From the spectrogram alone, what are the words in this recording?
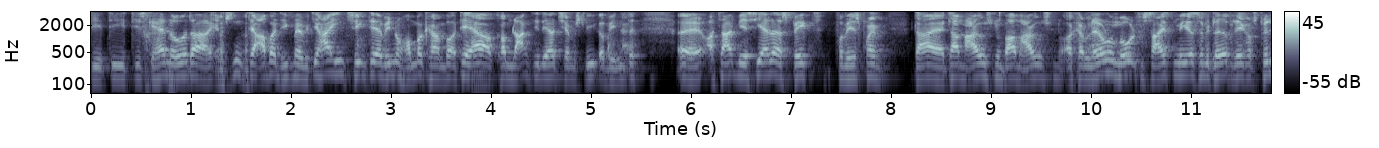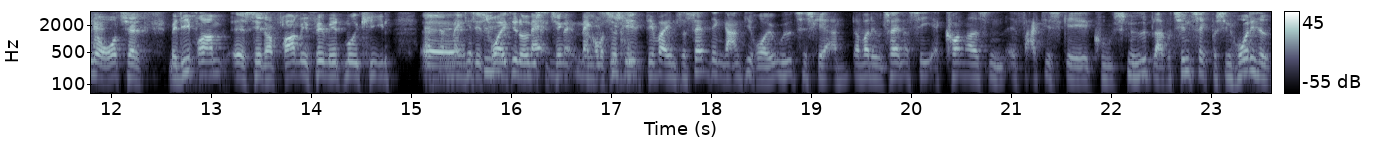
De, de, de skal have noget, der... Jamen, sådan, det arbejder de ikke med. De har en ting, det er at vinde nogle håndboldkampe, og det er at komme langt i det her Champions League og vinde det. Øh, og der vil jeg sige alle respekt for Vestbrem. Der er, der er Markusen bare Markusen. Og kan du lave nogle mål for 16 meter, så er vi glade for det. Kan du spille med overtal. Men lige frem, øh, sætte ham frem i 5-1 mod Kiel. Altså, Øh, man kan det sige, tror jeg ikke, det er noget, vi man, skal tænke, man, man kan sige, det, det var interessant, dengang de røg ud til skærm. Der var det jo interessant at se, at Konradsen øh, faktisk øh, kunne snyde Blagotinsek på sin hurtighed.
